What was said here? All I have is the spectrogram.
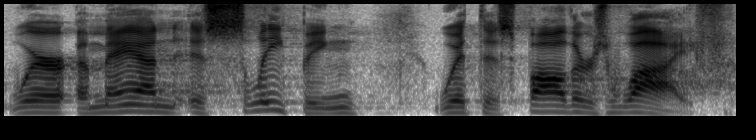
where a man is sleeping with his father's wife.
